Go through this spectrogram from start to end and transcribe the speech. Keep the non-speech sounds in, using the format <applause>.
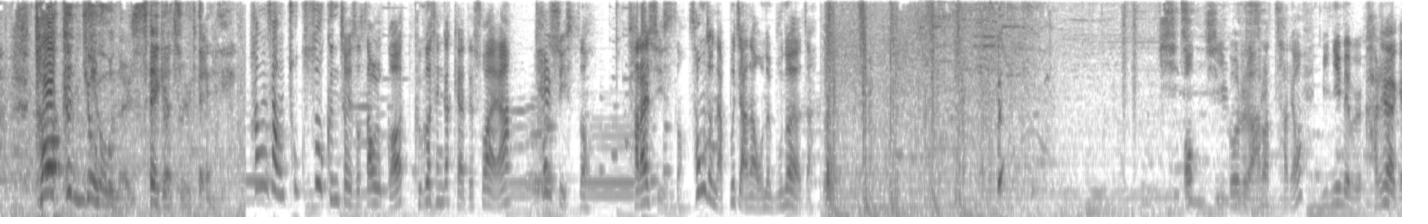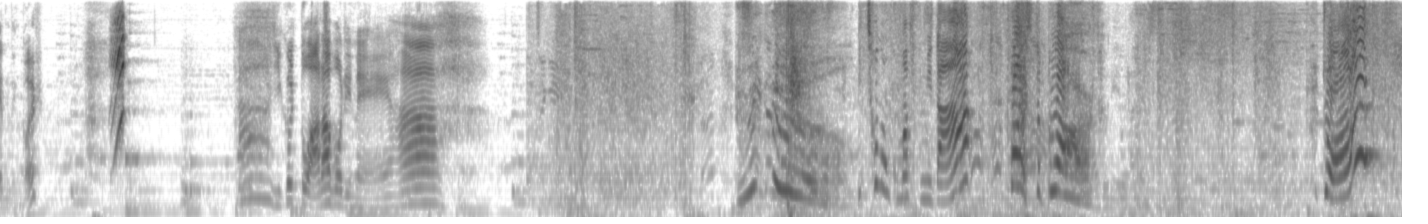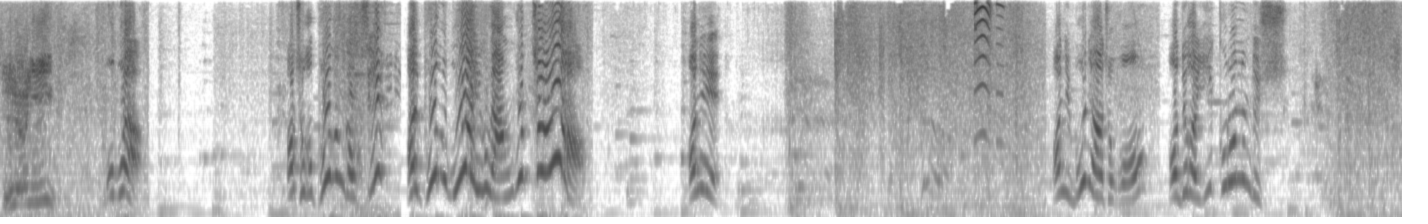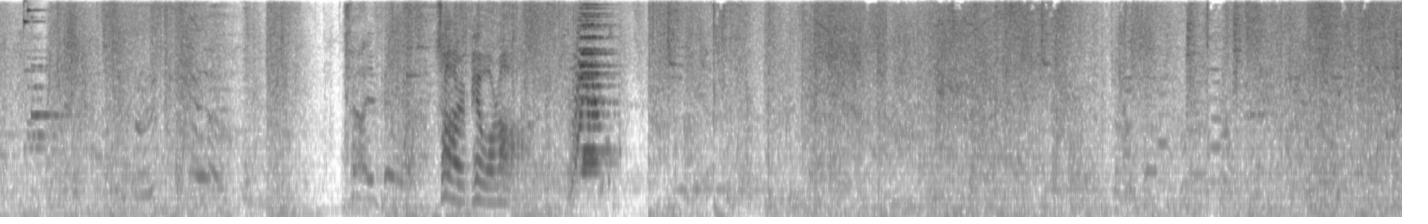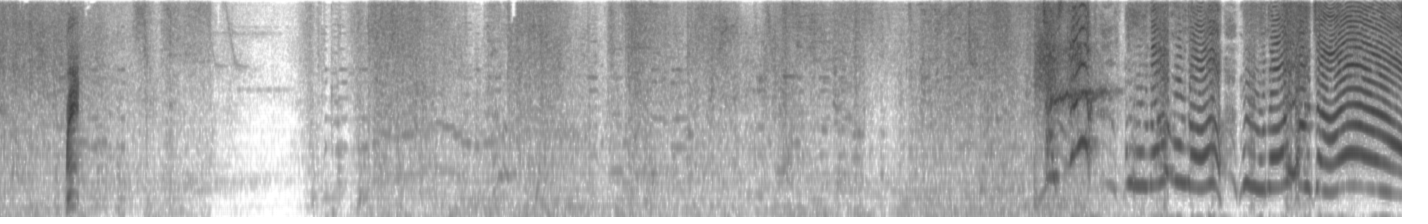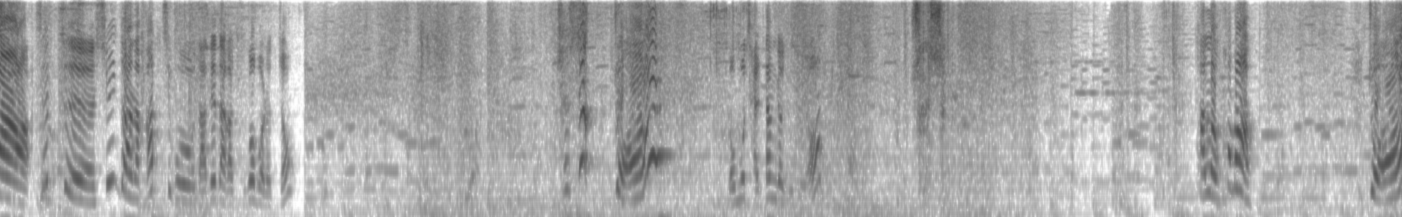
더 큰 교훈을 새겨줄 테니. 항상 촉수 근처에서 싸울 것 그거 생각해야 돼 수아야. 할 수 있어. 잘할 수 있어. 성적 나쁘지 않아 오늘 문어 여자. 어 이거를 알아차려? 미니맵을 가려야겠는걸? 아 이걸 또 알아버리네. 아 2,000원 고맙습니다 First Blood 쫙? 너니? 어 뭐야? 아 저거 버그인가 혹시? 아니 버그 뭐야 이거 왜 안 고쳐? 아니 아니 뭐냐 저거? 아 내가 이 끌었는데 씨. 잘배 세트 실드 하나 깝치고 나대다가 죽어버렸죠? 철싹 쫙 너무 잘 당겨주고요. 탈론 컴온! 쫙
